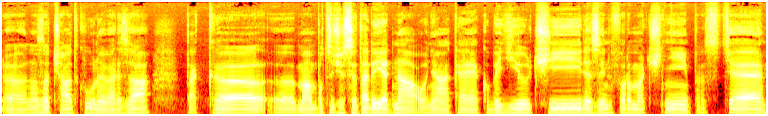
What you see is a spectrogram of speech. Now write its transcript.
eh, na začátku univerza, tak uh, mám pocit, že se tady jedná o nějaké jakoby dílčí, dezinformační prostě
